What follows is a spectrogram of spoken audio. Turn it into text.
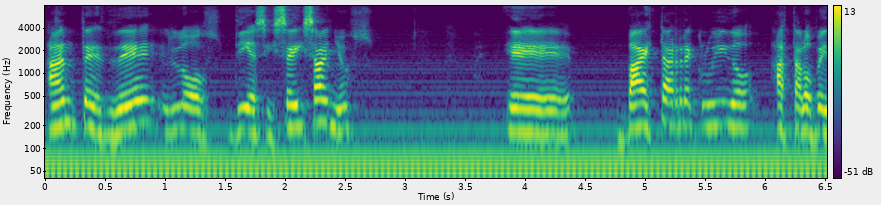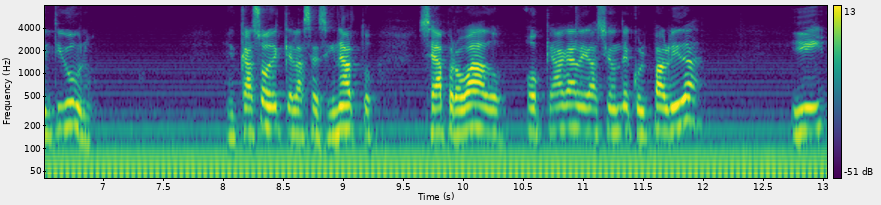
antes de los 16 años, eh, va a estar recluido hasta los 21, en caso de que el asesinato sea aprobado o que haga alegación de culpabilidad. Y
